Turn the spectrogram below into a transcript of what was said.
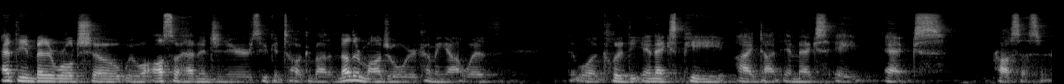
At the Embedded World Show, we will also have engineers who can talk about another module we're coming out with that will include the NXP i.MX8X processor.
